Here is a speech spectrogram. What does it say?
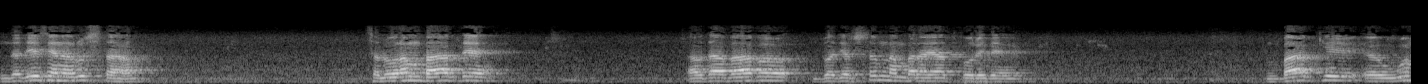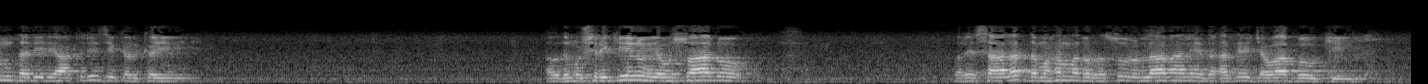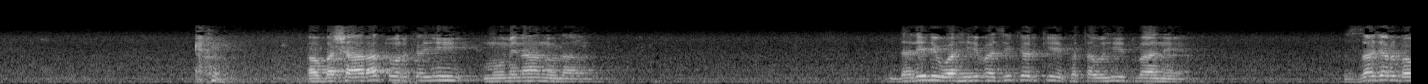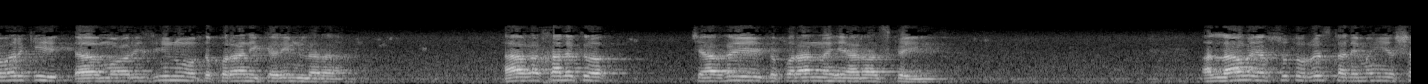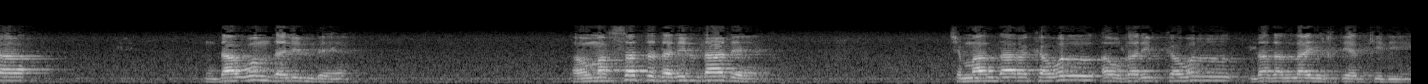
د دې سن رستا څلورم باب ده او دا باب د درشم نمبر آیات پورې ده باب کې ووم دلیل عقلی ذکر کړي او د مشرکین یو سوالو رسالت د محمد رسول الله باندې د هغه جواب وکي او بشارت ورکړي مؤمنانو لا دلیل وحی به ذکر کې په توحید باندې زجر باور کې معرضینو د قران کریم لره هغه خلک چې هغه د قران نه اعتراض کوي الله یبسط الرزق لمن یشاء دا وم دلیل دی او مقصد د دلیل دا دی چې مالدار کول او غریب کول د الله اختیار کې دي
